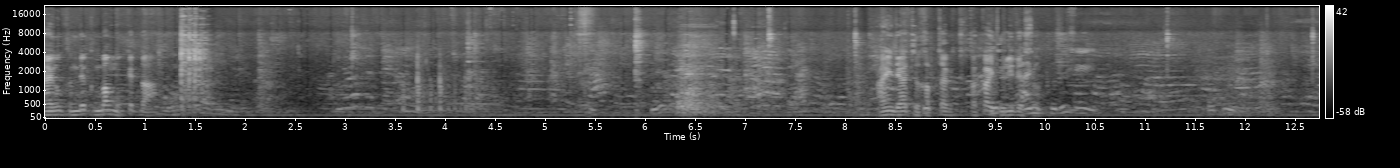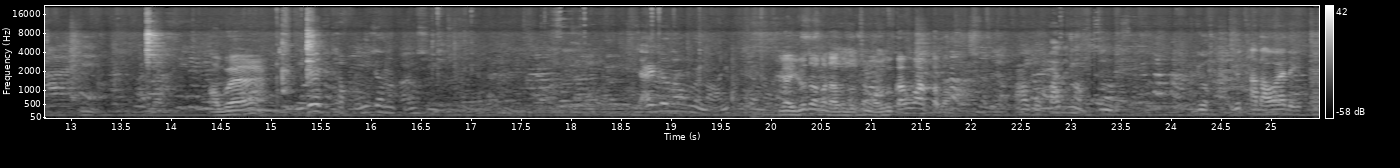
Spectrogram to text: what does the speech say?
야 이거 근데 금방 먹겠다 아니 내가 더 갑자기 가까이 들이댔어 아니 그릇이 아 왜? 이래야지 다 보이잖아 그릇이. 잘려 나오면 안 이쁘잖아. 야 이러다가 나도 너처럼 얼굴 까고 갈까봐 아, 너 빠지마 무슨 이거 이거 다 나와야 되겠다.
